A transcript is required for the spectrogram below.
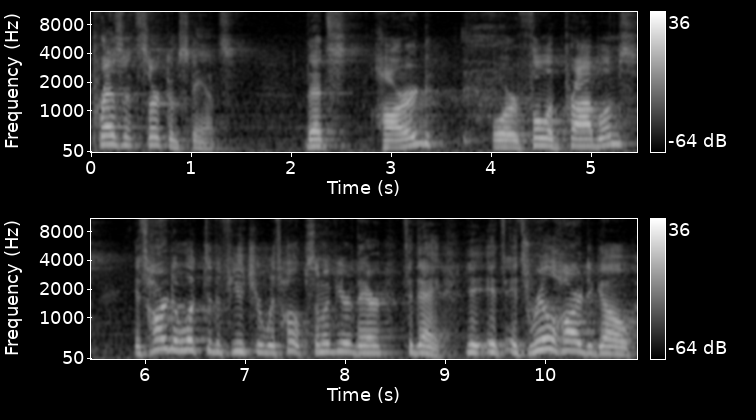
present circumstance that's hard or full of problems, it's hard to look to the future with hope. Some of you are there today. It's, it's real hard to go,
